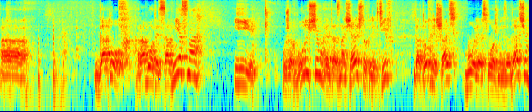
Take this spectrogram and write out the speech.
э, готов работать совместно, и уже в будущем это означает, что коллектив готов решать более сложные задачи,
